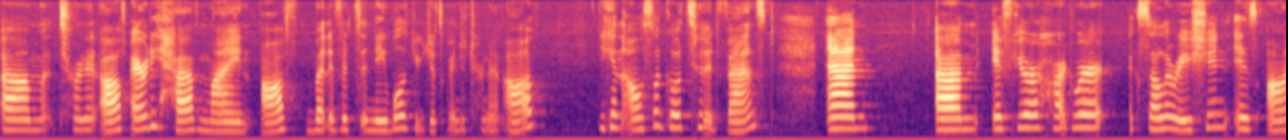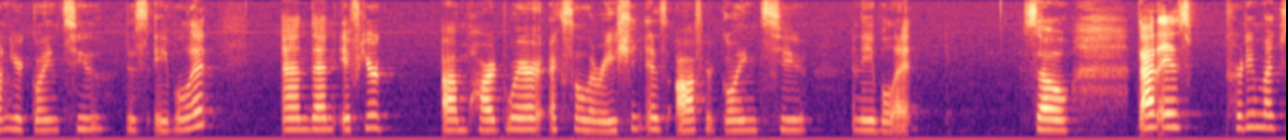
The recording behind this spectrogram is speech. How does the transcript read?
um, turn it off. I already have mine off, but if it's enabled, you're just going to turn it off. You can also go to advanced, and um, if your hardware acceleration is on, you're going to disable it. And then if your um, hardware acceleration is off, you're going to enable it. So that is pretty much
